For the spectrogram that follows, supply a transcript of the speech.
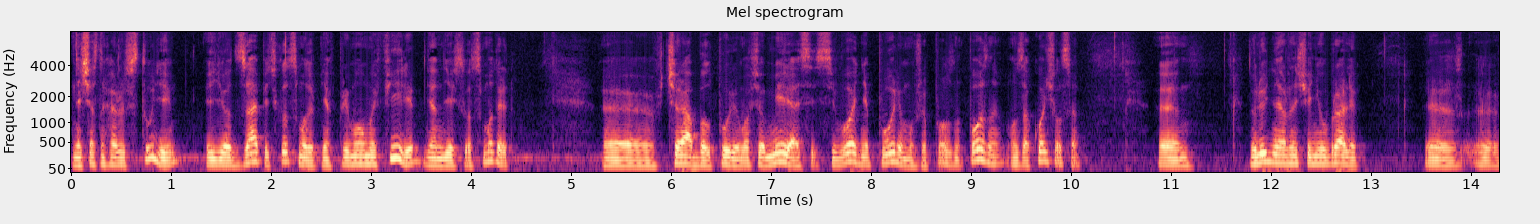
я сейчас нахожусь в студии, идет запись, кто-то смотрит меня в прямом эфире, я надеюсь, кто-то смотрит. Э, вчера был Пурим во всем мире, а сегодня Пурим уже поздно, поздно, он закончился. Э, но люди, наверное, еще не убрали э, э,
